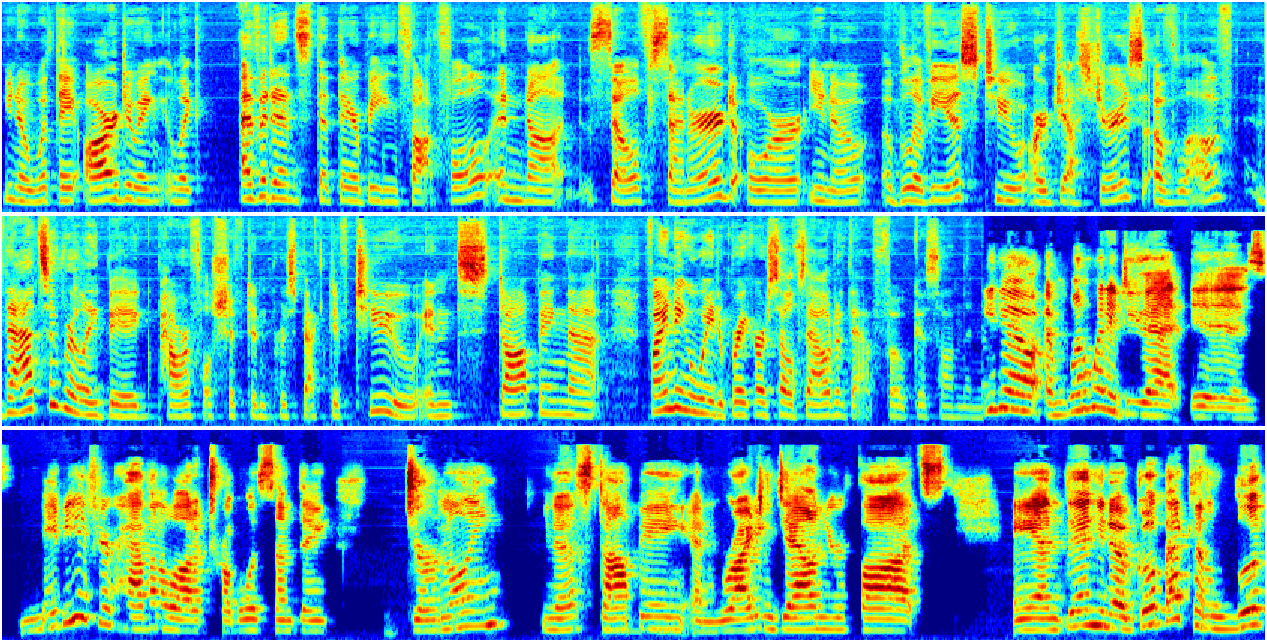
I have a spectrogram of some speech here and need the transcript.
you know, what they are doing, like evidence that they're being thoughtful and not self-centered or you know oblivious to our gestures of love that's a really big powerful shift in perspective too in stopping that finding a way to break ourselves out of that focus on the you know and one way to do that is maybe if you're having a lot of trouble with something journaling you know stopping and writing down your thoughts and then you know go back and look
